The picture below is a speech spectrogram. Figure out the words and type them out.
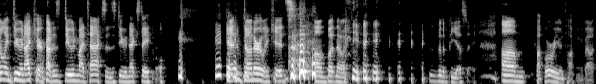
only Dune I care about is Dune my taxes due next April. Getting them done early, kids. Um, but no, this has been a PSA. Um, fuck, what were we even talking about?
